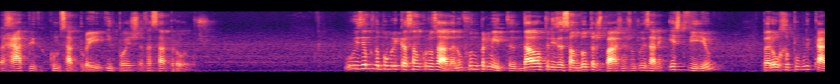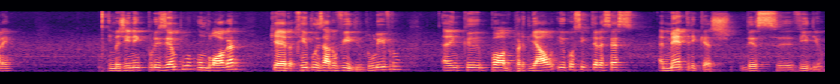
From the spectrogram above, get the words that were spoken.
rápido começar por aí e depois avançar para outros. O exemplo da publicação cruzada, no fundo, permite dar autorização de outras páginas a utilizarem este vídeo para o republicarem. Imaginem que, por exemplo, um blogger quer reutilizar o vídeo do livro em que pode partilhá-lo e eu consigo ter acesso a métricas desse vídeo.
